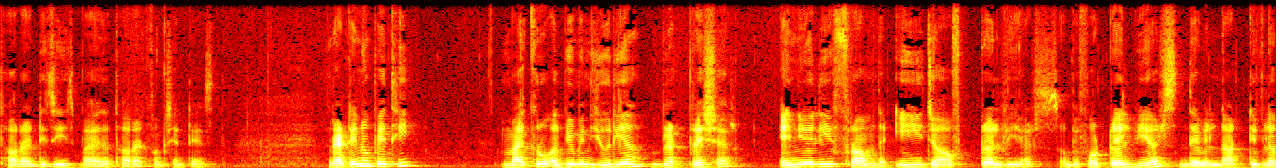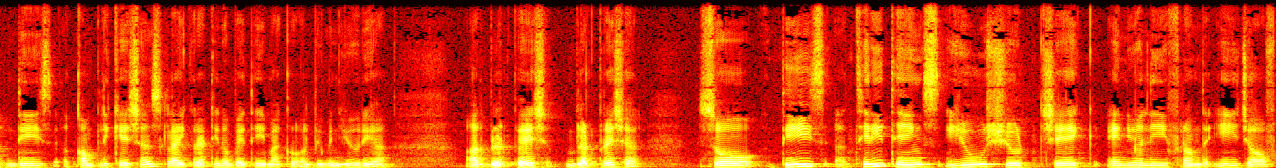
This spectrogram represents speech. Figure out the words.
thyroid disease by the thyroid function test retinopathy, microalbuminuria, blood pressure annually from the age of 12 years. So before 12 years, they will not develop these complications like retinopathy, microalbuminuria, or blood pressure. Blood pressure. So these three things you should check annually from the age of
